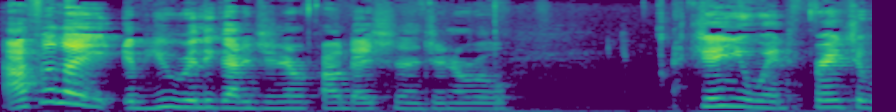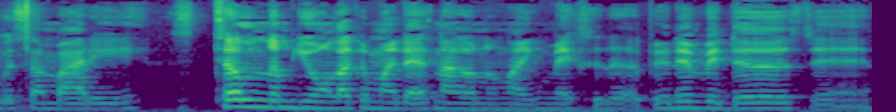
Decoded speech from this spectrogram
I feel like if you really got a general foundation, a general, genuine friendship with somebody, telling them you don't like them like that's not gonna like mess it up. And if it does, then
